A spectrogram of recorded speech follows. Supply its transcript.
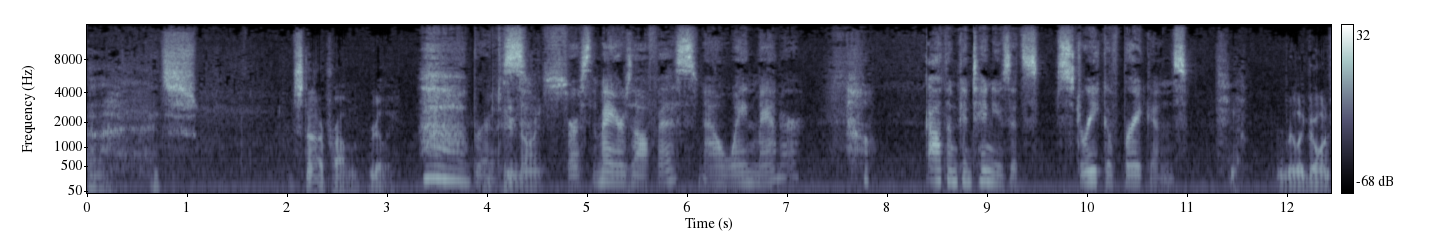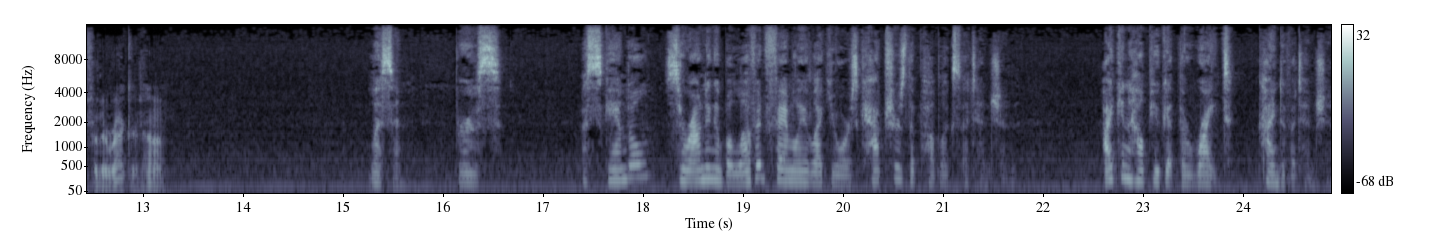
Uh, it's it's not a problem, really. Ah, Bruce. too nice. First the mayor's office, now Wayne Manor. Gotham continues its streak of break-ins. You're really going for the record, huh? Listen, Bruce. A scandal surrounding a beloved family like yours captures the public's attention. I can help you get the right kind of attention.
